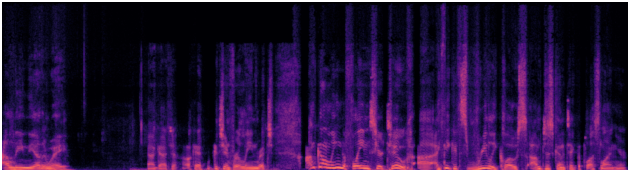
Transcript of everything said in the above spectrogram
I'll lean the other way. I gotcha. Okay, we'll get you in for a lean, Rich. I'm going to lean the Flames here too. Uh, I think it's really close. I'm just going to take the plus line here.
